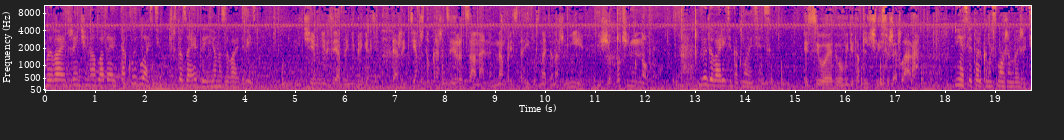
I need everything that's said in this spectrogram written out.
Бывает, женщина обладает такой властью, что за это ее называют ведьмой. Ничем нельзя пренебрегать. Даже тем, что кажется иррациональным. Нам предстоит узнать о нашем мире еще очень многое. Вы говорите, как мой отец. Из всего этого выйдет отличный сюжет, Лара. Если только мы сможем выжить.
